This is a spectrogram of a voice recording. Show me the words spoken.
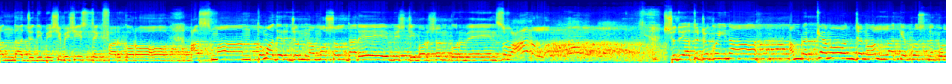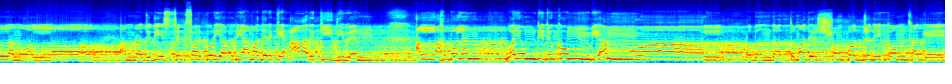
বান্দা যদি বেশি বেশি ইস্তেগফার করো আসমান তোমাদের জন্য মশলধারে বৃষ্টি বর্ষণ করবেন সুবহানাল্লাহ। শুধু এতটুকুই না, আমরা কেমন যেন আল্লাহকে প্রশ্ন করলাম, ও আল্লাহ, আমরা যদি ইস্তেকফার করি, আপনি আমাদেরকে আর কি দিবেন? আল্লাহ বলেন, ওয়ায়ুমদিদুকুম বিআমওয়াল। ও বান্দা, তোমাদের সম্পদ যদি কম থাকে,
